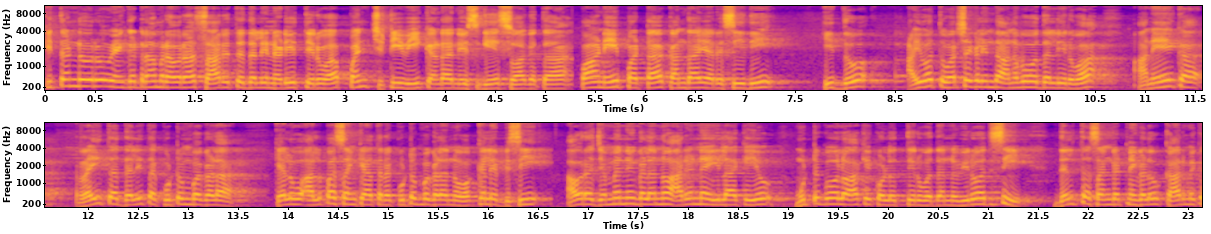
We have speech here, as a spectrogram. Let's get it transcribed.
ಕಿತ್ತಂಡೂರು ವೆಂಕಟರಾಮರವರ ಸಾರಥ್ಯದಲ್ಲಿ ನಡೆಯುತ್ತಿರುವ ಪಂಚ್ ಟಿವಿ ಕನ್ನಡ ನ್ಯೂಸ್ಗೆ ಸ್ವಾಗತ. ಪಾಣಿ ಪಟ್ಟ ಕಂದಾಯ ರಸೀದಿ ಇದ್ದು, ಐವತ್ತು ವರ್ಷಗಳಿಂದ ಅನುಭವದಲ್ಲಿರುವ ಅನೇಕ ರೈತ ದಲಿತ ಕುಟುಂಬಗಳ, ಕೆಲವು ಅಲ್ಪಸಂಖ್ಯಾತರ ಕುಟುಂಬಗಳನ್ನು ಒಕ್ಕಲೆಬ್ಬಿಸಿ, ಅವರ ಜಮೀನುಗಳನ್ನು ಅರಣ್ಯ ಇಲಾಖೆಯು ಮುಟ್ಟುಗೋಲು ಹಾಕಿಕೊಳ್ಳುತ್ತಿರುವುದನ್ನು ವಿರೋಧಿಸಿ ದಲಿತ ಸಂಘಟನೆಗಳು, ಕಾರ್ಮಿಕ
